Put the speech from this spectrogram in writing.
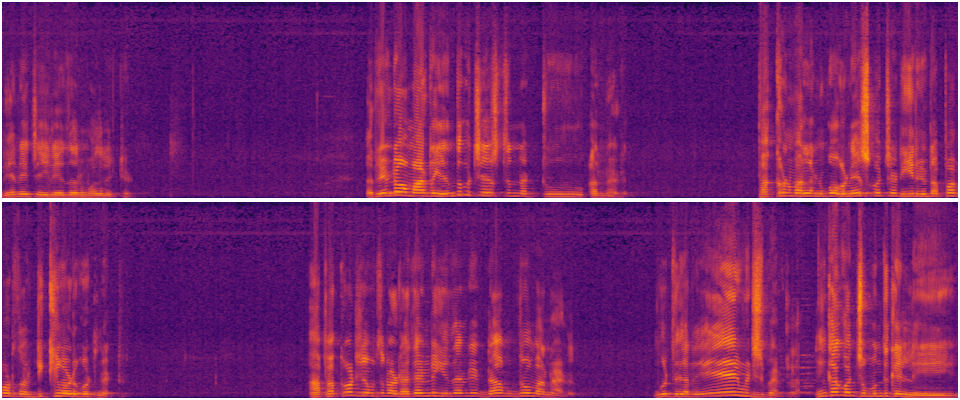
నేనే చేయలేదు అని మొదలెట్టాడు. రెండవ మాట ఎందుకు చేస్తున్నట్టు అన్నాడు. పక్కన మళ్ళీ ఇంకొకటి వేసుకొచ్చాడు ఈయనకి డప్పా కొడతాడు డిక్కి వాడు కొట్టినట్టు. ఆ పక్కోడు చెబుతున్నాడు అదండి ఇదండి డమ్ డూమ్ అన్నాడు. మూర్తి గారు ఏం విడిచిపెట్టలే? ఇంకా కొంచెం ముందుకెళ్ళి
